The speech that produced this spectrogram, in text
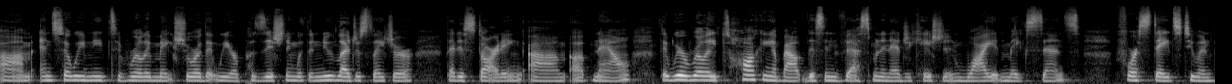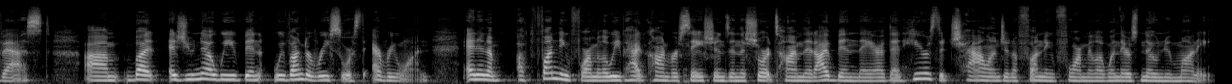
Um, and so we need to really make sure that we are positioning with the new legislature that is starting um, up now, that we're really talking about this investment in education and why it makes sense for states to invest. Um, but as you know, we've been we've under resourced everyone, and in a, a funding formula, we've had conversations in the short time that I've been there that here's the challenge in a funding formula when there's no new money.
